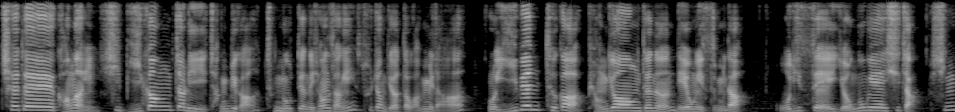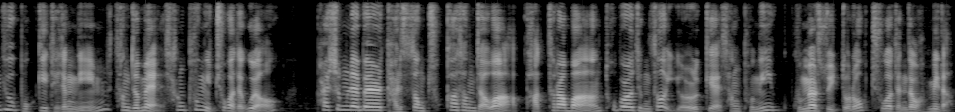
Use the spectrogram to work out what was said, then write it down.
최대 강화인 12강짜리 장비가 등록되는 현상이 수정되었다고 합니다. 그리고 이벤트가 변경되는 내용이 있습니다. 오디세이 영웅의 시작 신규 복귀 대장님 상점에 상품이 추가되고요. 80레벨 달성 축하 상자와 바트라반 토벌 증서 10개 상품이 구매할 수 있도록 추가된다고 합니다.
